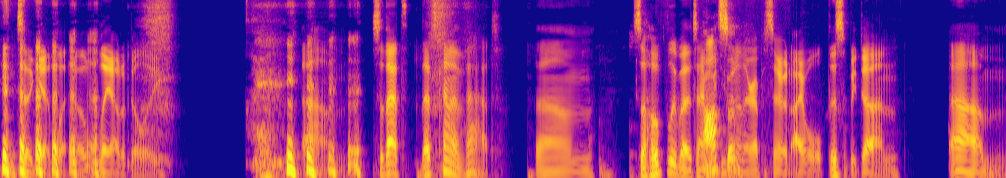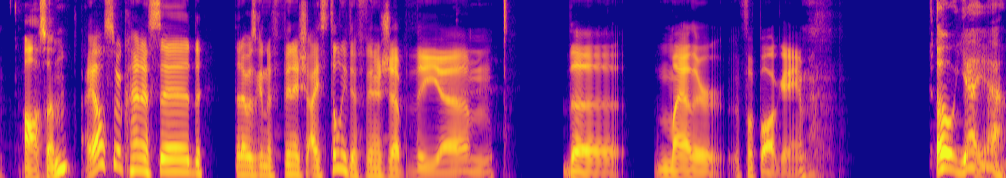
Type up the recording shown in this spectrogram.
to get la- layout ability. Um, so that's that's kind of that. Um, so hopefully by the time we do another episode, I will this will be done. Um, awesome. I also kind of said that I was going to finish. I still need to finish up the um, the my other football game Oh yeah, yeah.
